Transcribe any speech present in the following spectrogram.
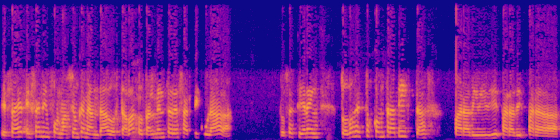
Esa, esa es la información que me han dado, estaba totalmente desarticulada. Entonces tienen todos estos contratistas para dividir, para, para,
